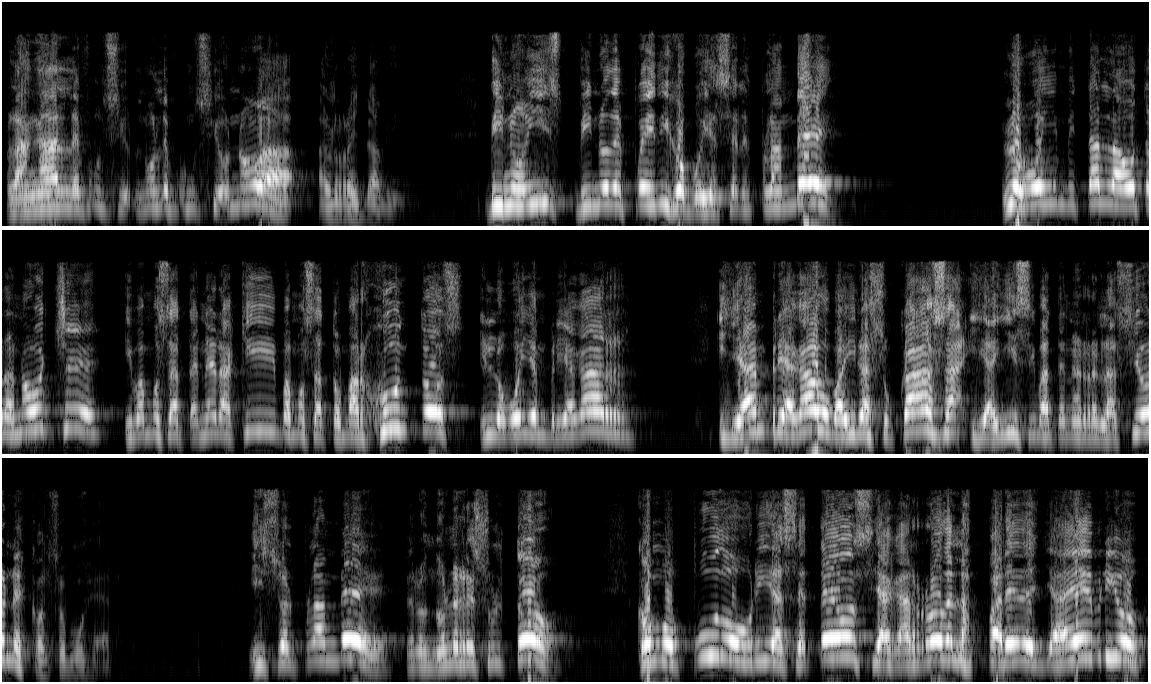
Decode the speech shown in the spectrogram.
Plan A no le funcionó al rey David. Vino, vino después y dijo, voy a hacer el plan B. Lo voy a invitar la otra noche y vamos a tener aquí, vamos a tomar juntos y lo voy a embriagar. Y ya embriagado va a ir a su casa y allí sí va a tener relaciones con su mujer. Hizo el plan B, pero no le resultó. Como pudo Urias Eteo, se agarró de las paredes ya ebrio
